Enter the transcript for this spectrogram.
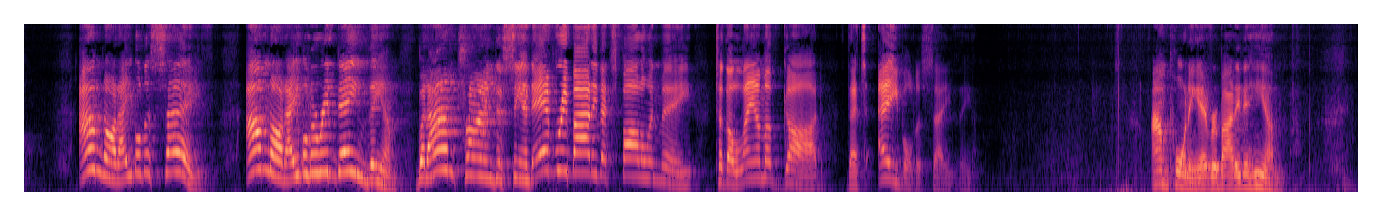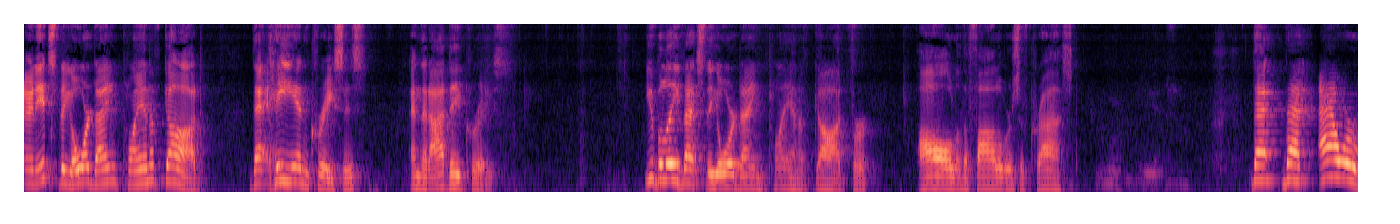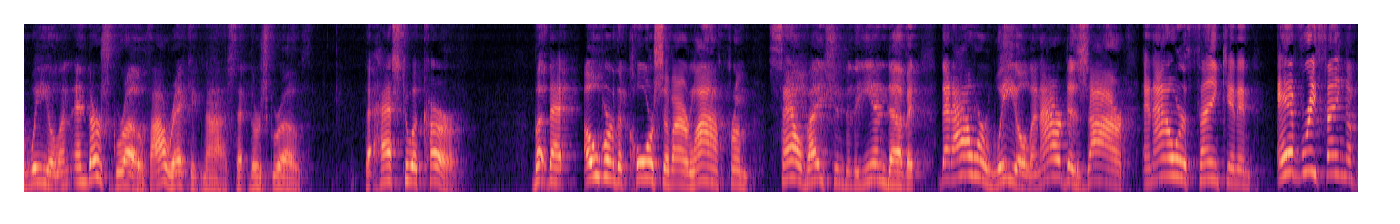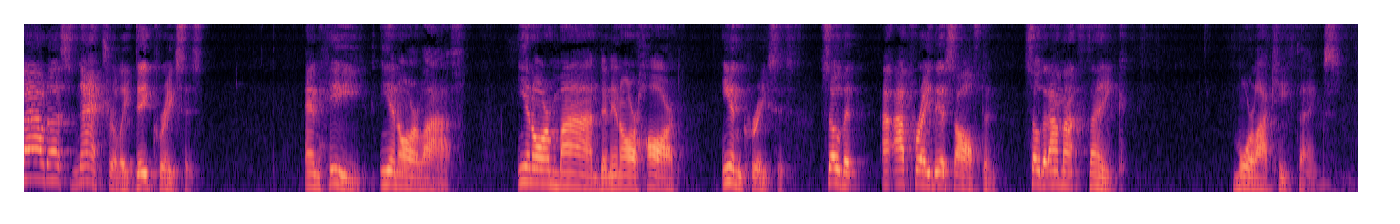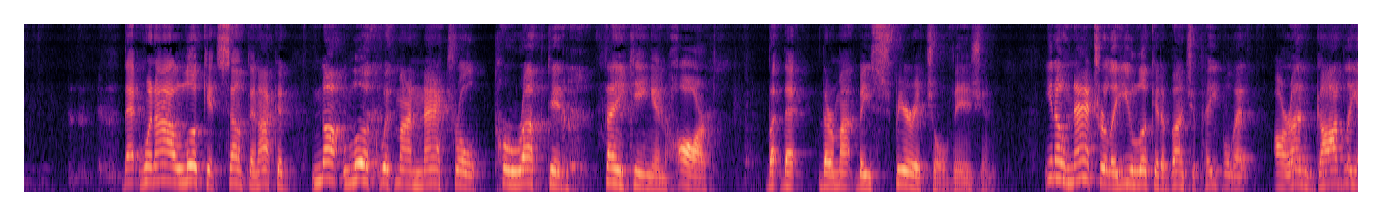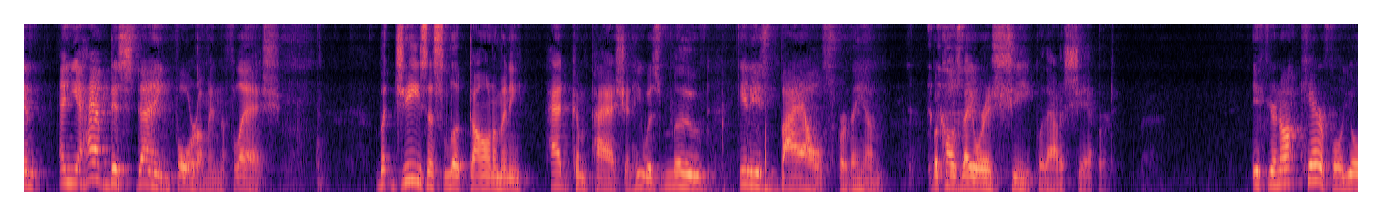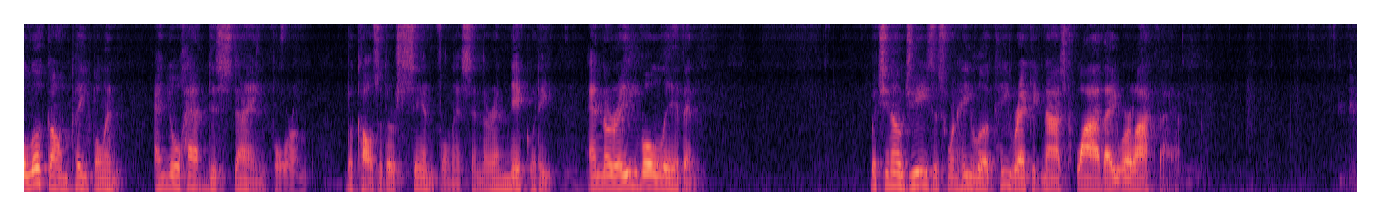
I'm not able to save. I'm not able to redeem them. But I'm trying to send everybody that's following me to the Lamb of God that's able to save them. I'm pointing everybody to Him. And it's the ordained plan of God that He increases and that I decrease. You believe that's the ordained plan of God for all of the followers of Christ? That, that our will, and, and there's growth, I recognize that there's growth that has to occur. But that over the course of our life, from salvation to the end of it, that our will and our desire and our thinking and everything about us naturally decreases and He in our life, in our mind, and in our heart increases. So that I, pray this often, so that I might think more like He thinks. That when I look at something, I could not look with my natural corrupted thinking and heart, but that there might be spiritual vision. You know, naturally, you look at a bunch of people that are ungodly and, and you have disdain for them in the flesh. But Jesus looked on them and he had compassion. He was moved in his bowels for them because they were as sheep without a shepherd. If you're not careful, you'll look on people and, and you'll have disdain for them because of their sinfulness and their iniquity and their evil living. But you know, Jesus, when he looked, he recognized why they were like that.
